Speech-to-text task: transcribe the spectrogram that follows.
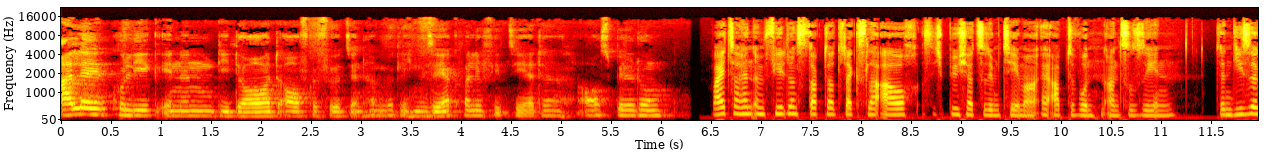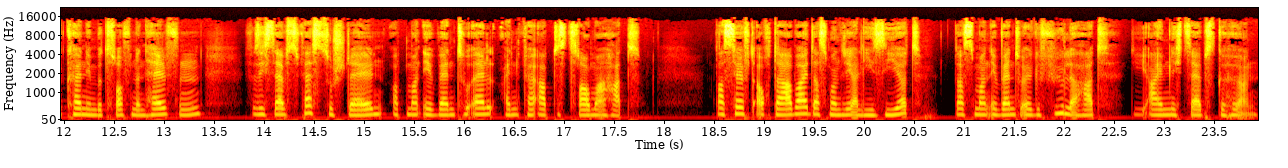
Alle KollegInnen, die dort aufgeführt sind, haben wirklich eine sehr qualifizierte Ausbildung. Weiterhin empfiehlt uns Dr. Drexler auch, sich Bücher zu dem Thema ererbte Wunden anzusehen. Denn diese können den Betroffenen helfen, für sich selbst festzustellen, ob man eventuell ein vererbtes Trauma hat. Das hilft auch dabei, dass man realisiert, dass man eventuell Gefühle hat, die einem nicht selbst gehören.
